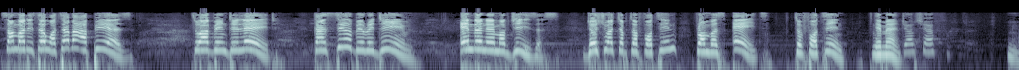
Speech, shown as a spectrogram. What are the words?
Somebody say whatever appears to have been delayed can still be redeemed in the name of Jesus. Joshua chapter 14 from verse 8 to 14. Amen. Joshua Hmm.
